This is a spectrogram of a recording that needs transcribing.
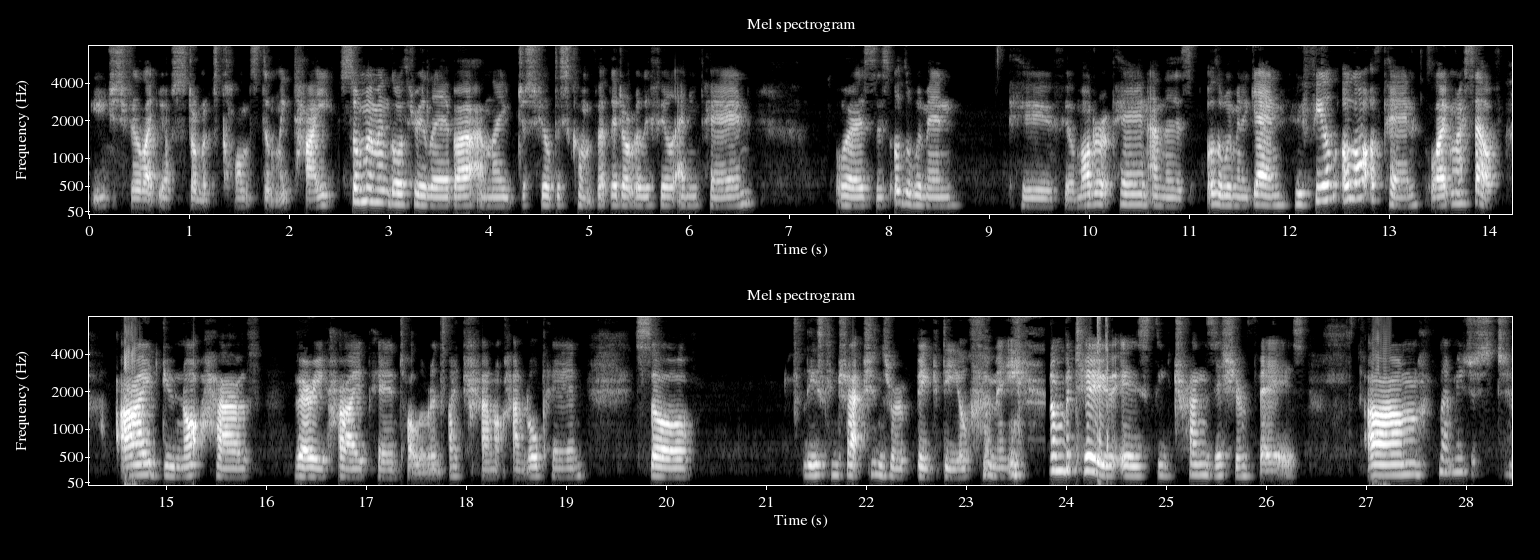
you just feel like your stomach's constantly tight. Some women go through labour and they just feel discomfort, they don't really feel any pain whereas there's other women who feel moderate pain and there's other women again who feel a lot of pain like myself. I do not have very high pain tolerance. I cannot handle pain. So these contractions were a big deal for me. Number two is the transition phase. Um let me just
